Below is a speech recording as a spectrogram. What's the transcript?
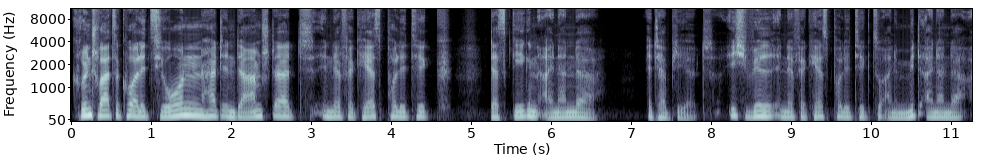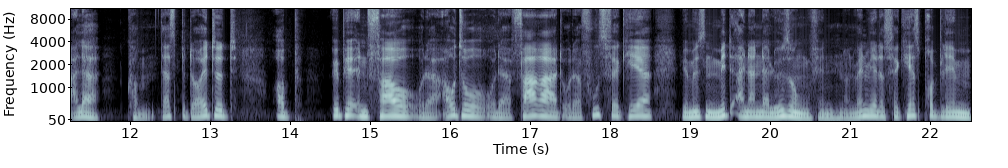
grün-schwarze Koalition hat in Darmstadt in der Verkehrspolitik das Gegeneinander etabliert. Ich will in der Verkehrspolitik zu einem Miteinander aller kommen. Das bedeutet, ob ÖPNV oder Auto oder Fahrrad oder Fußverkehr, wir müssen miteinander Lösungen finden. Und wenn wir das Verkehrsproblem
